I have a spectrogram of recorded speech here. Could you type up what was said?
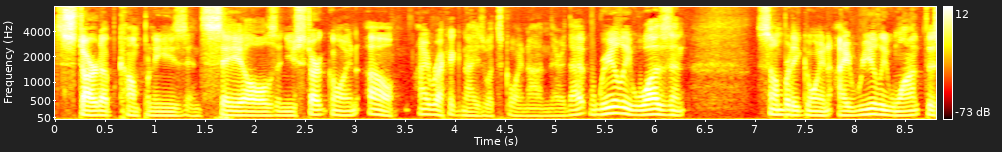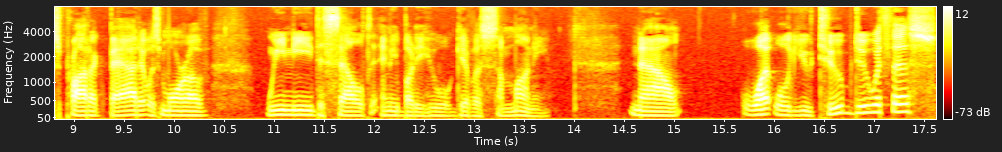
startup companies and sales, and you start going, "Oh, I recognize what's going on there." That really wasn't somebody going, "I really want this product bad." It was more of, "We need to sell to anybody who will give us some money." Now, what will YouTube do with this?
